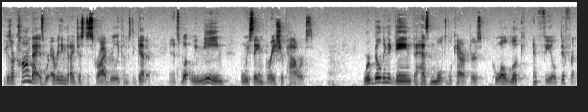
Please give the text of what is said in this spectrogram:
Because our combat is where everything that I just described really comes together. And it's what we mean when we say embrace your powers. We're building a game that has multiple characters who all look and feel different.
